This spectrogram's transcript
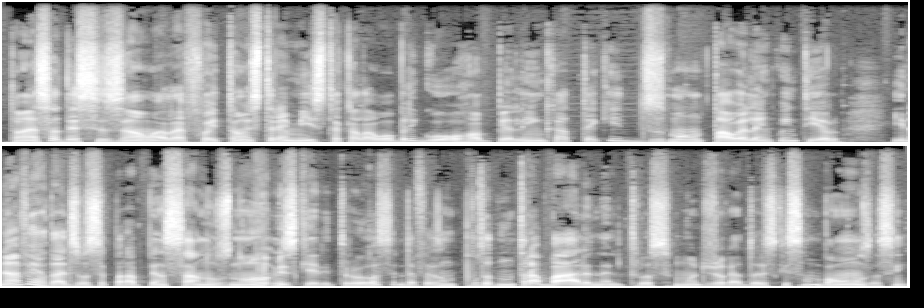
Então essa decisão ela foi tão extremista que ela obrigou o Rob Pelinka a ter que desmontar o elenco inteiro. E na verdade, se você parar pra pensar nos nomes que ele trouxe, ele fez um puta de um trabalho, né? Ele trouxe um monte de jogadores que são bons, assim.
